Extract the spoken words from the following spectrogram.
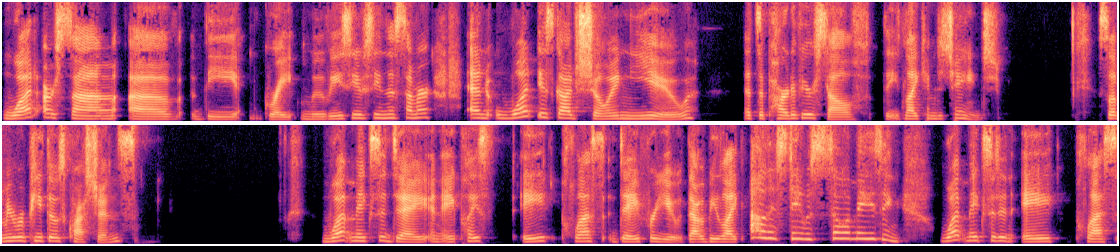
What are some of the great movies you've seen this summer? And what is god showing you that's a part of yourself that you'd like him to change? So let me repeat those questions what makes a day an A place A plus day for you? That would be like, oh, this day was so amazing. What makes it an A plus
